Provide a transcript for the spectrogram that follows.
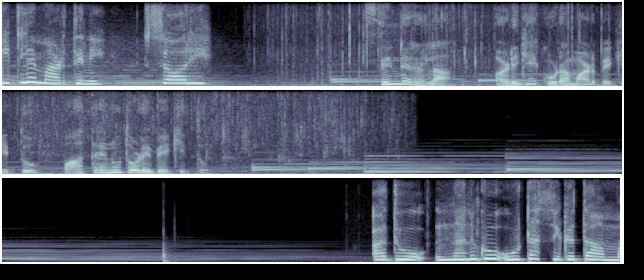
ಈಗ್ಲೇ ಮಾಡ್ತೀನಿ. ಸಾರಿ ಸಿಂಡರಲ್ಲ ಅಡಿಗೆ ಕೂಡ ಮಾಡಬೇಕಿತ್ತು ಪಾತ್ರೆನೂ ತೊಳಿಬೇಕಿತ್ತು. ಅದು ನನಗೂ ಊಟ ಸಿಗತ್ತಾ ಅಮ್ಮ?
